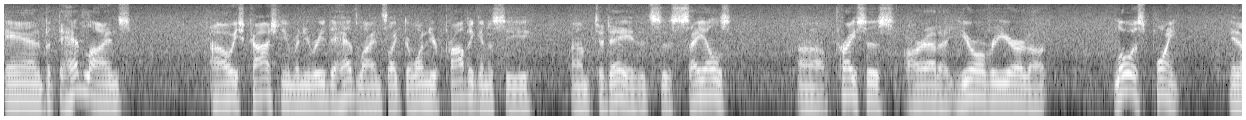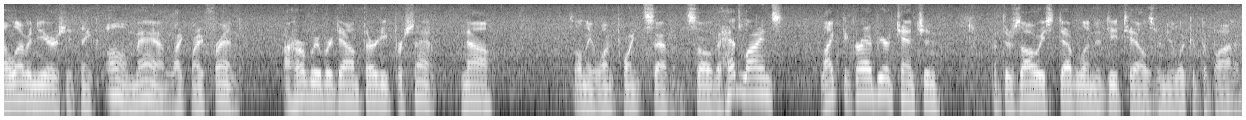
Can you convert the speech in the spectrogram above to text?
And but the headlines, I always caution you when you read the headlines, like the one you're probably going to see um, today that says sales uh, prices are at a year over year at a lowest point in 11 years. You think, oh man, like my friend, I heard we were down 30%. No, it's only 1.7. So the headlines like to grab your attention, but there's always devil in the details when you look at the bottom.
